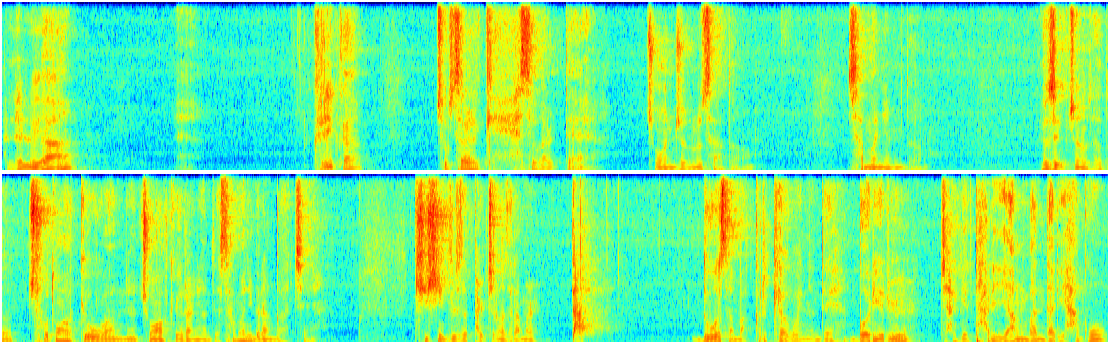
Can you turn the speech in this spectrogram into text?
할렐루야. 그러니까 축사를 계속 할 때 좋은 전우사도 사모님도 요셉 전사도 초등학교 5학년 중학교 1학년 때 사모님이랑 같이 귀신이 들려서 발정한 사람을 딱 누워서 막 그렇게 하고 있는데 머리를 자기 다리 양반다리 하고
